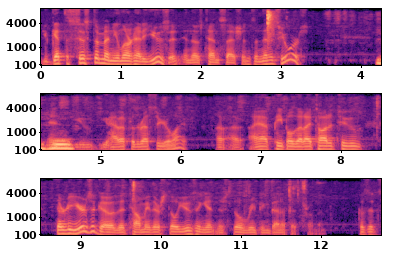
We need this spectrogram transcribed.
you get the system and you learn how to use it in those 10 sessions, and then it's yours, mm-hmm. and you you have it for the rest of your life. I, I have people that I taught it to 30 years ago that tell me they're still using it and they're still reaping benefits from it because it's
